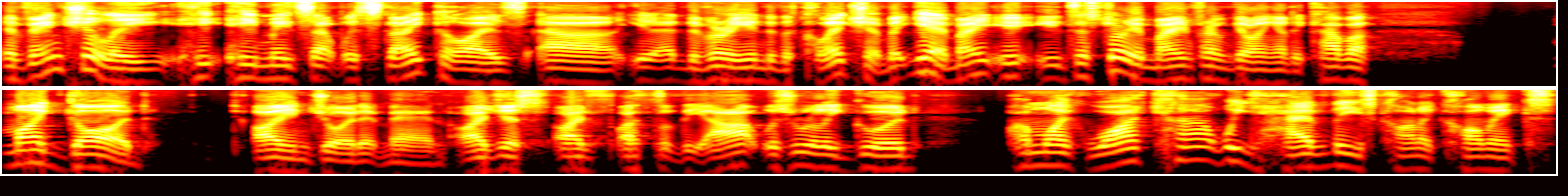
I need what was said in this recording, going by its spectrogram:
eventually he, he meets up with Snake Eyes uh, you know, at the very end of the collection. But yeah, main, it- it's a story of Mainframe going undercover. My God, I enjoyed it, man. I just I I thought the art was really good. I'm like, why can't we have these kind of comics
